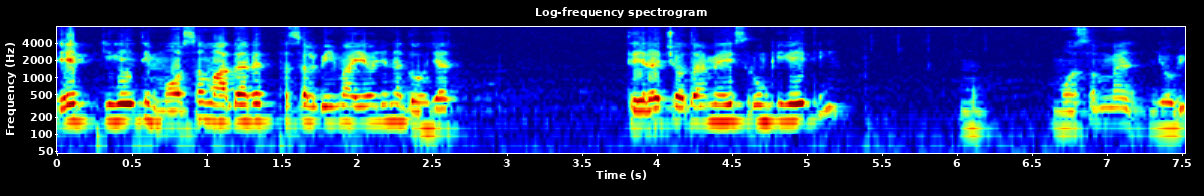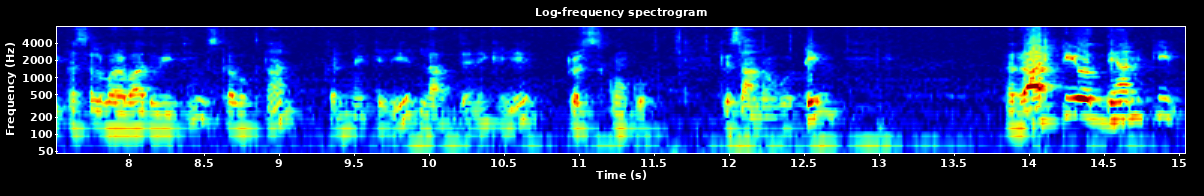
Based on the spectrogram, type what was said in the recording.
एक की गई थी, मौसम आधारित फ़सल बीमा योजना 2013-14 में शुरू की गई थी। मौसम में जो भी फ़सल बर्बाद हुई थी, उसका भुगतान करने के लिए, लाभ देने के लिए कृषकों को, किसानों को, ठीक राष्ट्रीय उद्यान की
